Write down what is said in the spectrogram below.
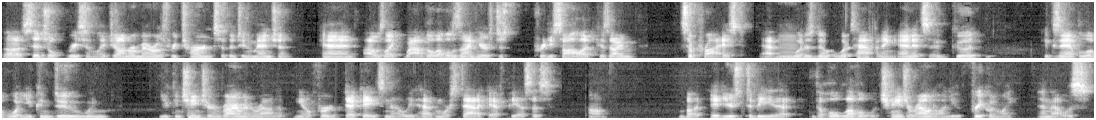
uh, sigil recently john romero's return to the doom engine and i was like wow the level design here is just pretty solid because i'm surprised at Mm. what is doing what is happening and it's a good example of what you can do when you can change your environment around. You know, for decades now, we'd had more static FPSs, um, but it used to be that the whole level would change around on you frequently, and that was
